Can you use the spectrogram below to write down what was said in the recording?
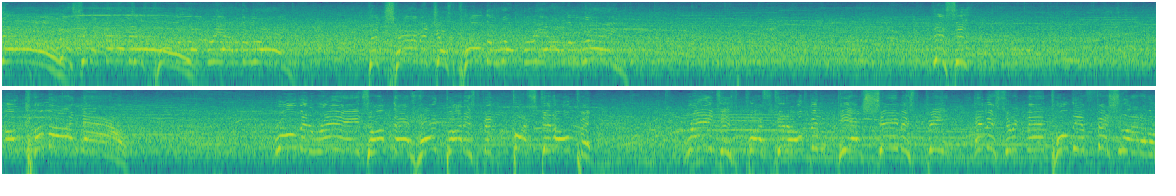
No! Mr. McMahon just pulled the referee out of the ring. The chairman just pulled the referee out of the ring. This is, oh, come on now. Roman Reigns off that headbutt has been busted open. Reigns is busted open. He had Sheamus beat, and Mr. McMahon pulled the official out of the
